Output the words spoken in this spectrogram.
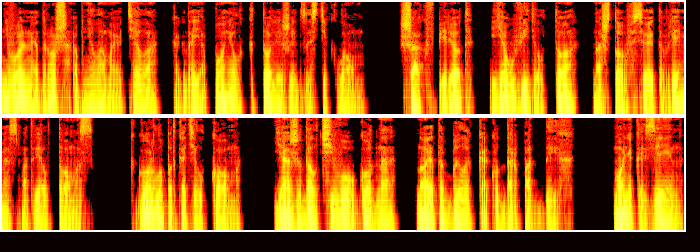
Невольная дрожь обняла мое тело, когда я понял, кто лежит за стеклом. Шаг вперед, и я увидел то, на что все это время смотрел Томас. К горлу подкатил ком. Я ожидал чего угодно, но это было как удар под дых. Моника Зейн,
